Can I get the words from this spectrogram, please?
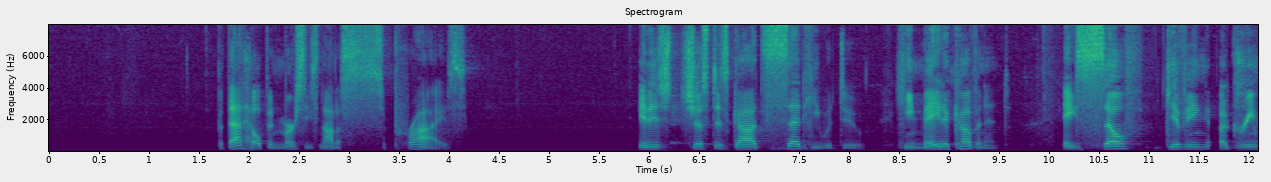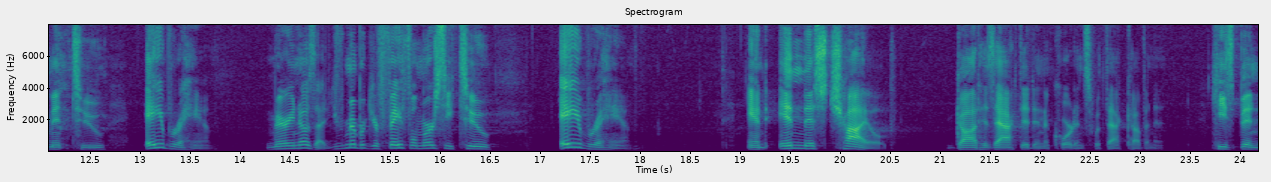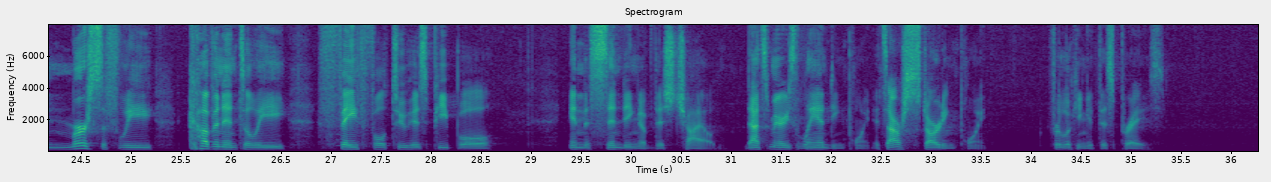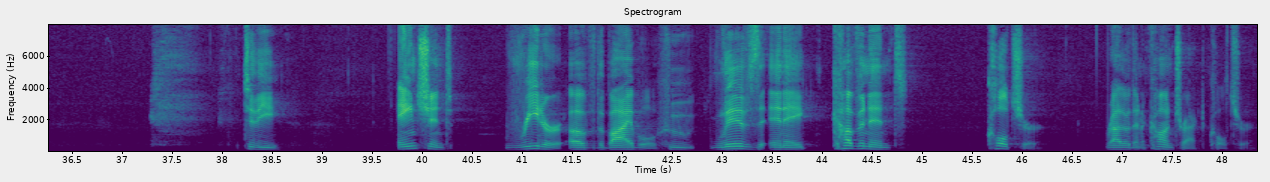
But that help and mercy is not a surprise. It is just as God said he would do. He made a covenant, a self giving agreement to Abraham. Mary knows that. You've remembered your faithful mercy to Abraham. And in this child, God has acted in accordance with that covenant. He's been mercifully, covenantally faithful to his people in the sending of this child. That's Mary's landing point. It's our starting point for looking at this praise. To the ancient reader of the Bible who lives in a covenant culture rather than a contract culture,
